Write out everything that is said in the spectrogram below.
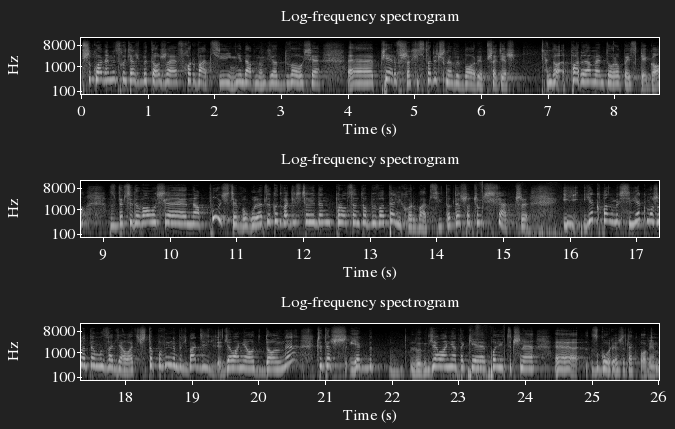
Przykładem jest chociażby to, że w Chorwacji niedawno, gdzie odbywało się e, pierwsze historyczne wybory przecież do Parlamentu Europejskiego zdecydowało się na pójście w ogóle tylko 21% obywateli Chorwacji. To też o czymś świadczy. I jak pan myśli, jak można temu zadziałać? Czy to powinny być bardziej działania oddolne, czy też jakby działania takie polityczne e, z góry, że tak powiem.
